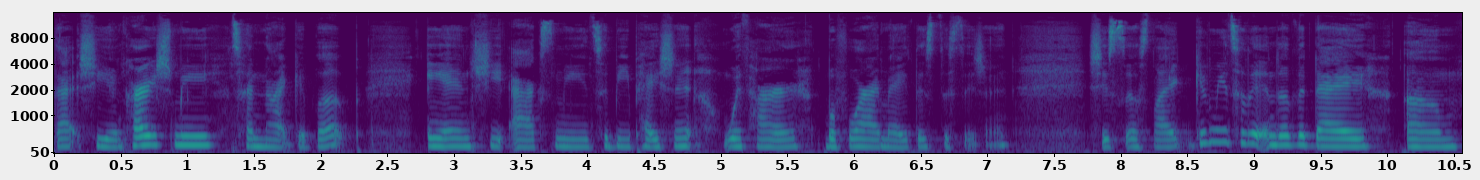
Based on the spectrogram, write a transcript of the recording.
that she encouraged me to not give up and she asked me to be patient with her before I made this decision. She's just like, give me to the end of the day. Um,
